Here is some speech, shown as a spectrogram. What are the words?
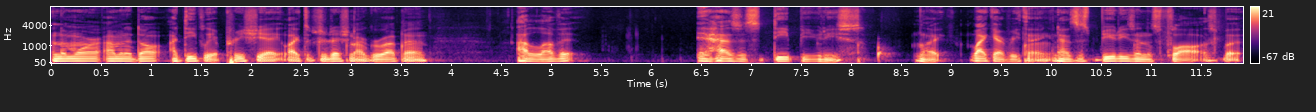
and the more I'm an adult, I deeply appreciate like the tradition I grew up in. I love it. It has its deep beauties, like like everything. It has its beauties and its flaws, but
